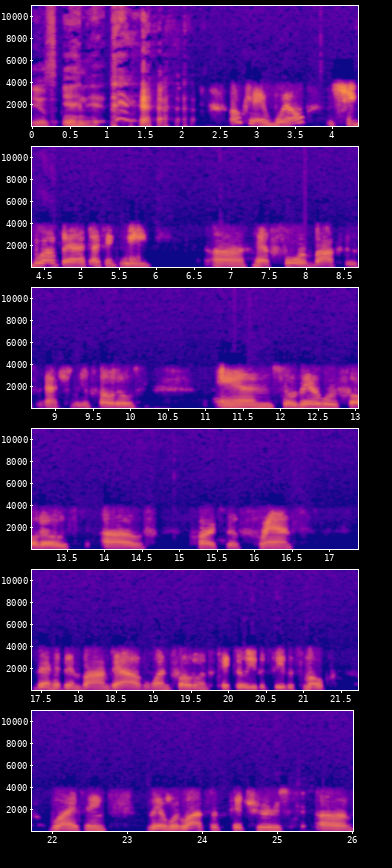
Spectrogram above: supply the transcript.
is in it? okay, well, she brought back. I think we uh, have four boxes actually of photos. And so there were photos of parts of France that had been bombed out. One photo in particular, you could see the smoke rising. There were lots of pictures of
